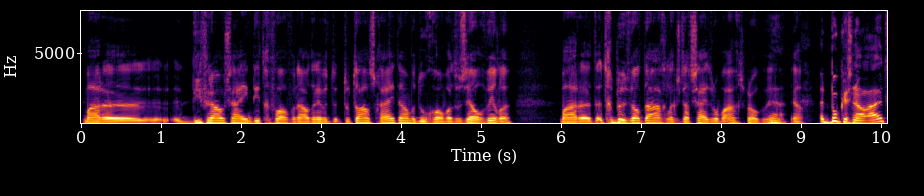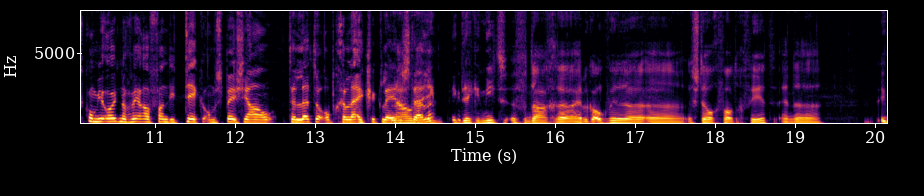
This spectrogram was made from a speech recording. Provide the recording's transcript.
Maar uh, die vrouw zei in dit geval van, nou, daar hebben we totaal scheid aan. We doen gewoon wat we zelf willen. Maar uh, het, het, gebeurt wel dagelijks dat zij erop aangesproken werden. Ja. Ja. Het boek is nou uit. Kom je ooit nog weer af van die tik om speciaal te letten op gelijk geklede nou? Nee, ik, ik, denk het niet. Vandaag heb ik ook weer een stel gefotografeerd. En ik,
